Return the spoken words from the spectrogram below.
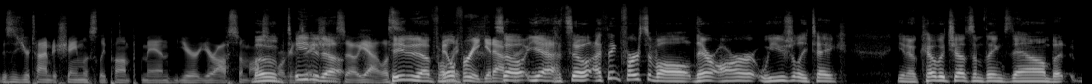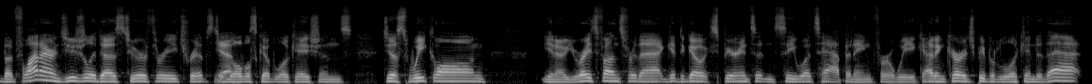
this is your time to shamelessly pump, man. You're you're awesome, awesome Boom, teed it organization. up. So yeah, let's Teed it up for feel me. free, get out. so yeah, so I think first of all, there are we usually take, you know, COVID shut some things down, but but Flatirons usually does two or three trips to Yeah. Globalscope locations, just week long. You know, you raise funds for that, get to go experience it and see what's happening for a week. I'd encourage people to look into that.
